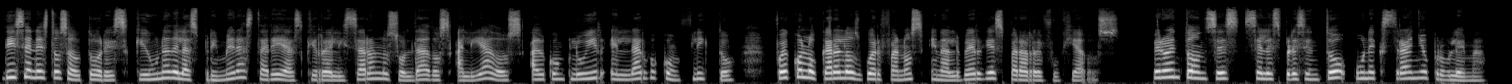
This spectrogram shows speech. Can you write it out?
Dicen estos autores que una de las primeras tareas que realizaron los soldados aliados al concluir el largo conflicto fue colocar a los huérfanos en albergues para refugiados. Pero entonces se les presentó un extraño problema.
